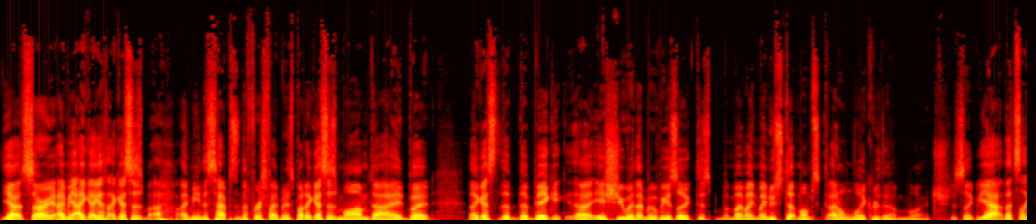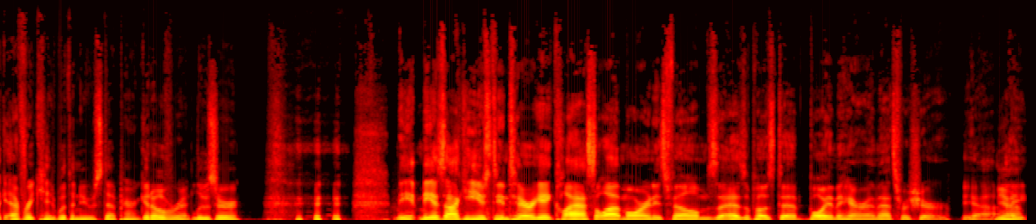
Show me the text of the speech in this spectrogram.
Yeah sorry. I mean i guess i guess his uh, i mean this happens in the first five minutes but i guess his mom died but i guess the the big uh, issue in that movie is like this my, my, my new stepmom's i don't like her that much. It's like yeah that's like every kid with a new step parent. Get over it loser Miyazaki used to interrogate class a lot more in his films as opposed to Boy and the Heron. That's for sure. Yeah. Yeah. I-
